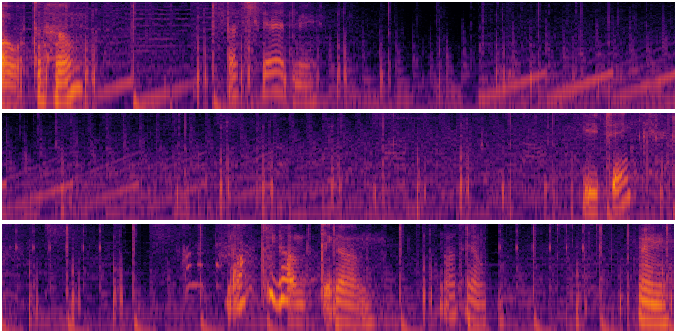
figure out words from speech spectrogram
Oh, what the hell? That scared me. You think? No, I think I'm, think I'm, um, no, I think I'm, hmm,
